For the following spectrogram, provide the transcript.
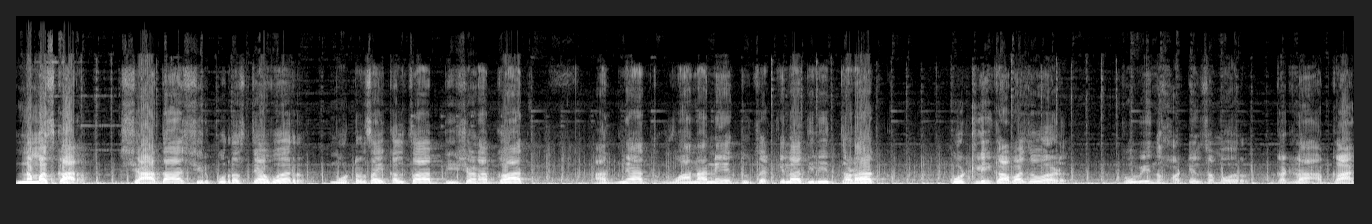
नमस्कार. शहादा शिरपूर रस्त्यावर मोटरसायकलचा भीषण अपघात. अज्ञात वाहनाने दुचाकीला दिली धडक. कोटली गावाजवळ गोविंद हॉटेलसमोर घडला अपघात.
